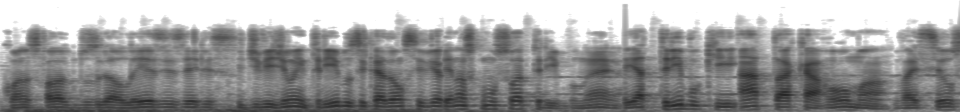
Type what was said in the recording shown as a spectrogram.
quando se fala dos gauleses, eles se dividiam em tribos e cada um se via apenas como sua tribo, né? E a tribo que ataca Roma vai ser os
